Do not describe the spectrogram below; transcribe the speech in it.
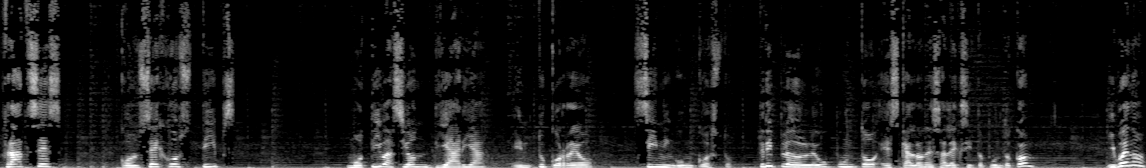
frases, consejos, tips, motivación diaria en tu correo sin ningún costo. www.escalonesalexito.com Y bueno,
